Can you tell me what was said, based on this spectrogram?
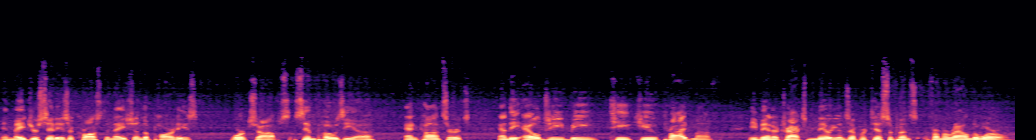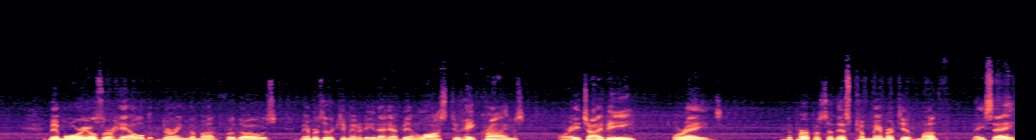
In major cities across the nation, the parties, workshops, symposia, and concerts, and the LGBTQ Pride Month event attracts millions of participants from around the world. Memorials are held during the month for those members of the community that have been lost to hate crimes or HIV or AIDS. The purpose of this commemorative month, they say,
